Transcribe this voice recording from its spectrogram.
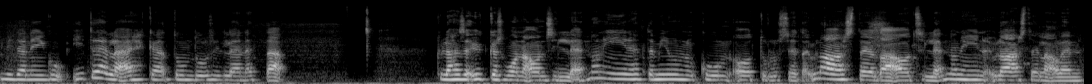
mitä niinku itsellä ehkä tuntuu silleen, että kyllähän se ykkösvuonna on silleen, että no niin, että minun kun oot tullut sieltä yläasteelta, oot silleen, että no niin, yläasteella olen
